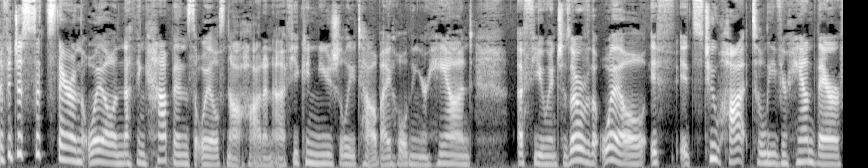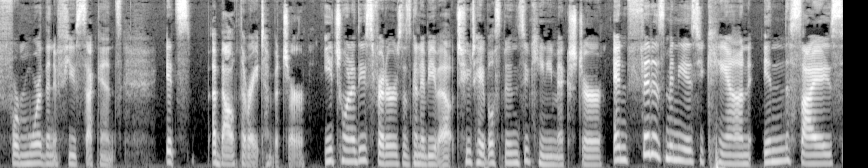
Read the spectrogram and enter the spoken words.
If it just sits there in the oil and nothing happens, the oil's not hot enough. You can usually tell by holding your hand a few inches over the oil. If it's too hot to leave your hand there for more than a few seconds, it's about the right temperature. Each one of these fritters is going to be about two tablespoons zucchini mixture and fit as many as you can in the size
